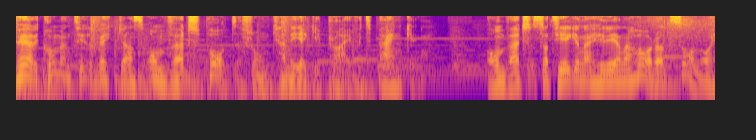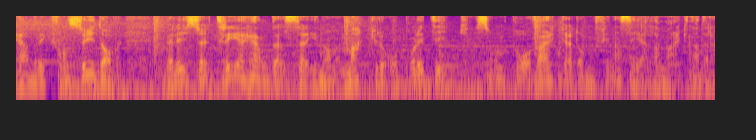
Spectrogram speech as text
Välkommen till veckans omvärldspodd från Carnegie Private Banking. Omvärldsstrategerna Helena Haraldsson och Henrik von Sydow belyser tre händelser inom makro och politik som påverkar de finansiella marknaderna.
